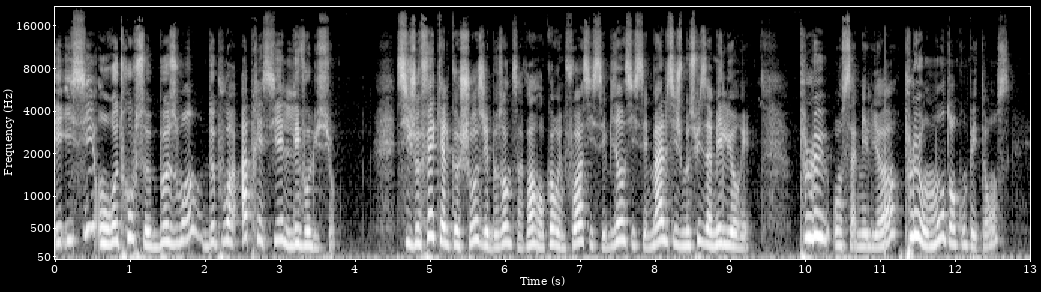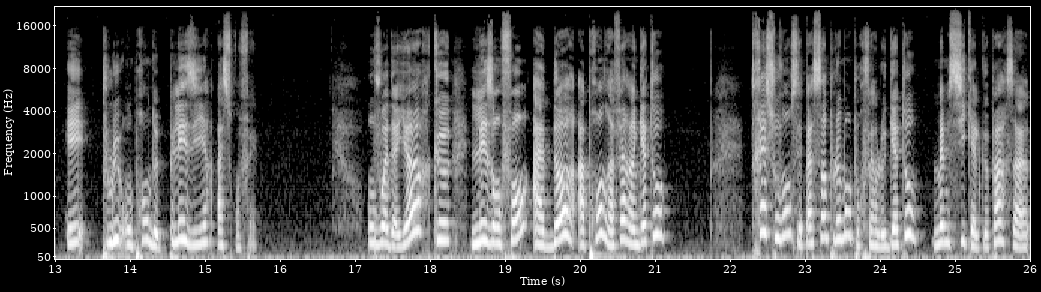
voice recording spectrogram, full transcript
Et ici, on retrouve ce besoin de pouvoir apprécier l'évolution. Si je fais quelque chose, j'ai besoin de savoir encore une fois si c'est bien, si c'est mal, si je me suis amélioré. Plus on s'améliore, plus on monte en compétences et plus on prend de plaisir à ce qu'on fait. On voit d'ailleurs que les enfants adorent apprendre à faire un gâteau. Très souvent, c'est pas simplement pour faire le gâteau, même si quelque part ça a un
